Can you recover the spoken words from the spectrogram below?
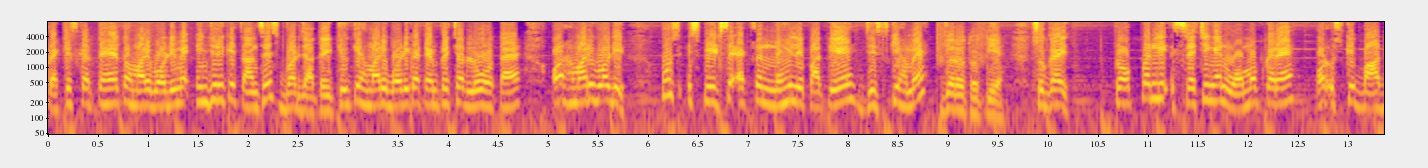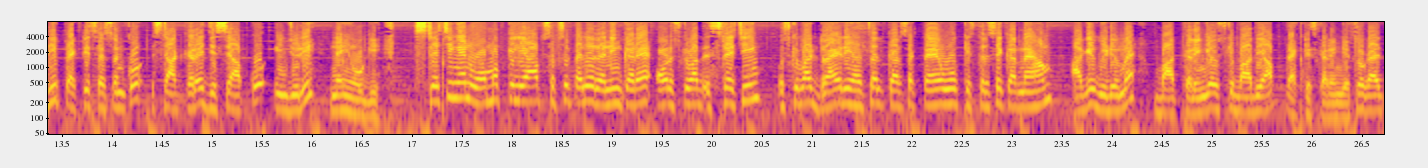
प्रैक्टिस करते हैं तो हमारी बॉडी में इंजरी के चांसेस बढ़ जाते हैं, क्योंकि हमारी बॉडी का टेम्परेचर लो होता है और हमारी बॉडी उस स्पीड से एक्शन नहीं ले पाती है जिसकी हमें ज़रूरत होती है। So so guys properly stretching and warm up करें और उसके बाद ही प्रैक्टिस सेशन को स्टार्ट करें, जिससे आपको इंजुरी नहीं होगी। स्ट्रेचिंग एंड वार्म अप के लिए आप सबसे पहले रनिंग करें और उसके बाद स्ट्रेचिंग उसके बाद ड्राई रिहर्सल कर सकते हैं। वो किस तरह से करना है हम आगे वीडियो में बात करेंगे, उसके बाद ही आप प्रैक्टिस करेंगे। So so guys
